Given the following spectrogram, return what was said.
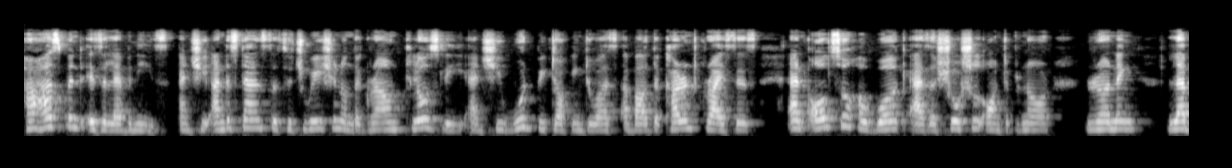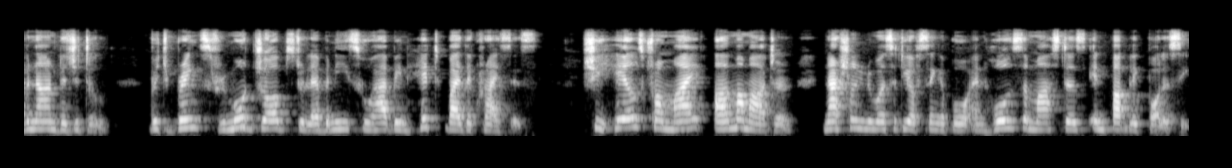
Her husband is a Lebanese and she understands the situation on the ground closely and she would be talking to us about the current crisis and also her work as a social entrepreneur running Lebanon Digital, which brings remote jobs to Lebanese who have been hit by the crisis. She hails from my alma mater, National University of Singapore, and holds a master's in public policy.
